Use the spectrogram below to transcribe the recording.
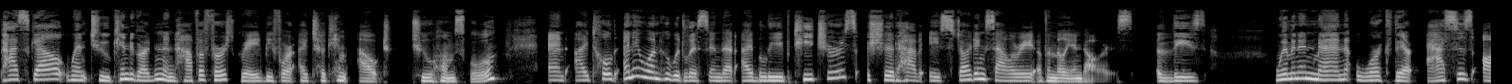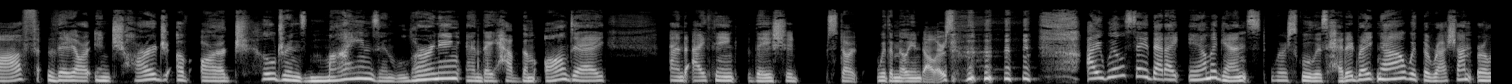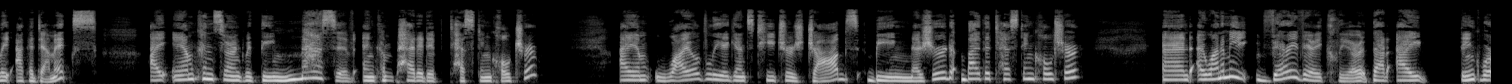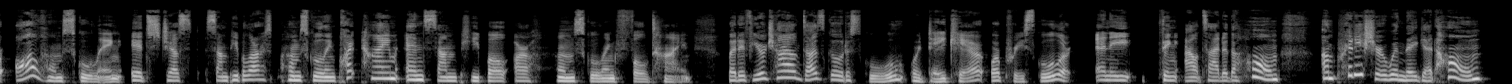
Pascal went to kindergarten and half of first grade before I took him out to homeschool. And I told anyone who would listen that I believe teachers should have a starting salary of a million dollars. These women and men work their asses off. They are in charge of our children's minds and learning and they have them all day. And I think they should start with a million dollars. I will say that I am against where school is headed right now with the rush on early academics. I am concerned with the massive and competitive testing culture. I am wildly against teachers' jobs being measured by the testing culture. And I want to be very, very clear that I think we're all homeschooling. It's just some people are homeschooling part time and some people are homeschooling full time. But if your child does go to school or daycare or preschool or anything outside of the home, I'm pretty sure when they get home,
